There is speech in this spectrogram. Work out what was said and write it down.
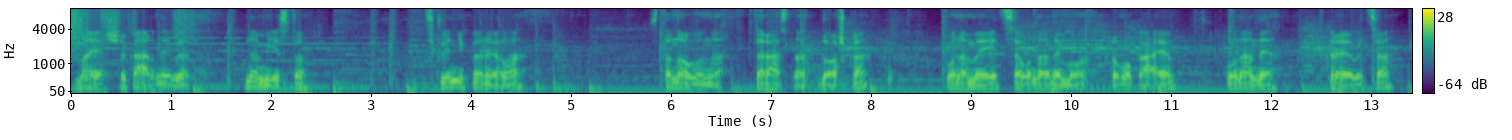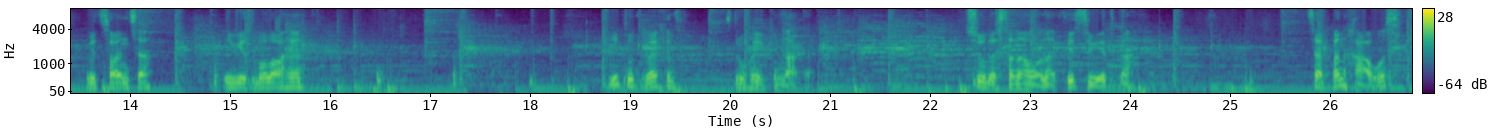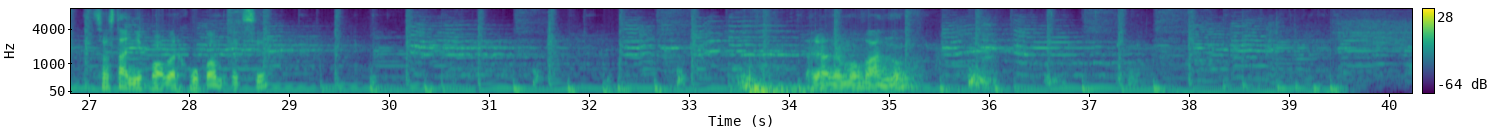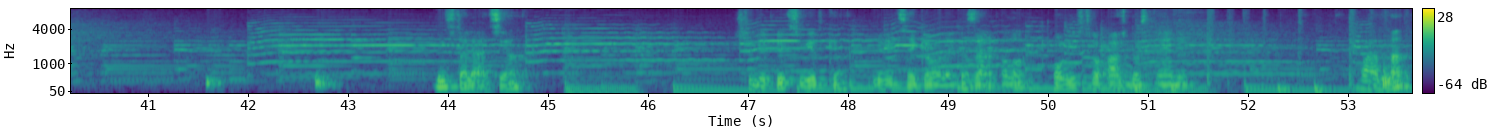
Має шикарний вид на місто, скляні перила, встановлена терасна дошка. Вона миється, вона не промокає, вона не кривиться від сонця і від вологи. І тут вихід другої кімнати. Всюди встановлена підсвітка. Це пентхаус, це останній поверх у комплексі. Глянемо ванну. Інсталяція. Сюди підсвітки. Дивіться, яке велике зеркало, повністю аж до стелі. Ванна.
